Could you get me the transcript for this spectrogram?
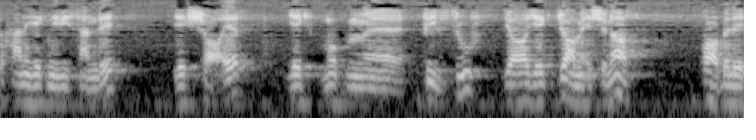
سخن یک نویسنده یک شاعر یک فیلسوف یا یک جامعه شناس قابل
